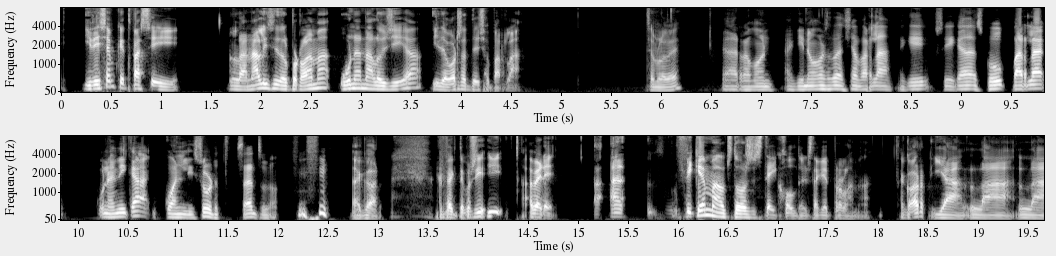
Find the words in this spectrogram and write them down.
i deixa'm que et faci l'anàlisi del problema, una analogia, i llavors et deixo parlar. Sembla bé? Ja, Ramon, aquí no m'has de deixar parlar. Aquí, o sigui, cadascú parla una mica quan li surt, saps? No? D'acord. Perfecte. Pues, i, i, a veure, a, a, fiquem els dos stakeholders d'aquest problema. D'acord? Hi ha la... la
